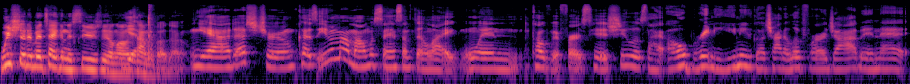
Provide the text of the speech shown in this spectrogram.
We should have been taking this seriously a long Yeah. time ago, though. Yeah, that's true. Because even my mom was saying something like when COVID first hit, she was like, Oh, Brittany, you need to go try to look for a job in that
